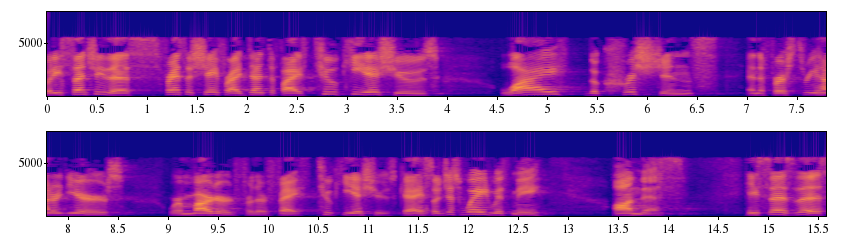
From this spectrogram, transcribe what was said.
But essentially, this Francis Schaeffer identifies two key issues why the Christians in the first 300 years were martyred for their faith. Two key issues, okay? So just wade with me on this. He says this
